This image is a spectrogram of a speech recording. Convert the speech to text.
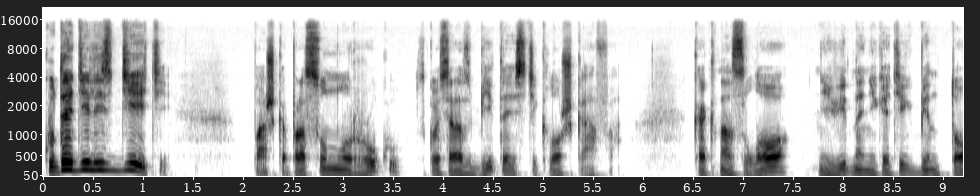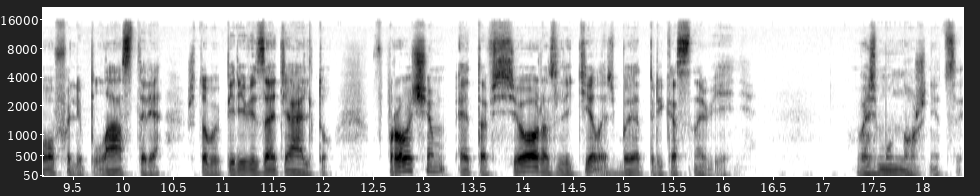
Куда делись дети? Пашка просунул руку сквозь разбитое стекло шкафа. Как назло, не видно никаких бинтов или пластыря, чтобы перевязать альту. Впрочем, это все разлетелось бы от прикосновения. Возьму ножницы.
